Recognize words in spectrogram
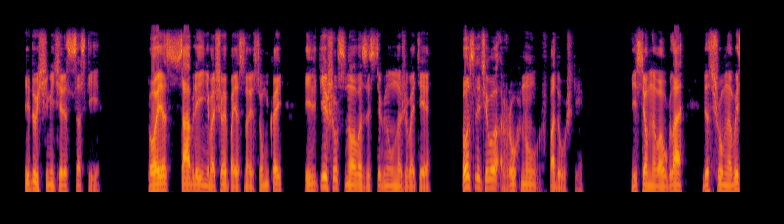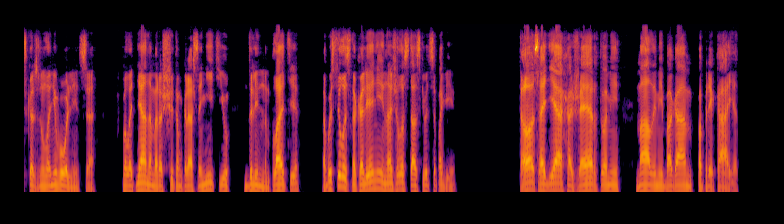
идущими через соски. Пояс с саблей и небольшой поясной сумкой Ильтишу снова застегнул на животе, после чего рухнул в подушки. Из темного угла бесшумно выскользнула невольница в полотняном, расшитом красной нитью, длинном платье, опустилась на колени и начала стаскивать сапоги. То садьяха жертвами малыми богам попрекает,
